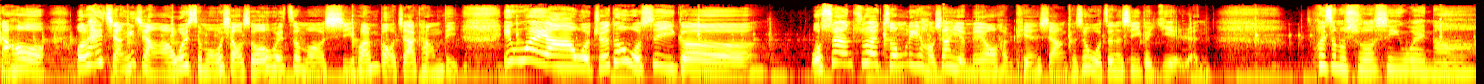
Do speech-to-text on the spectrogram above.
然后我来讲一讲啊，为什么我小时候会这么喜欢保加康帝？因为啊，我觉得我是一个，我虽然住在中立，好像也没有很偏乡，可是我真的是一个野人。会这么说是因为呢，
